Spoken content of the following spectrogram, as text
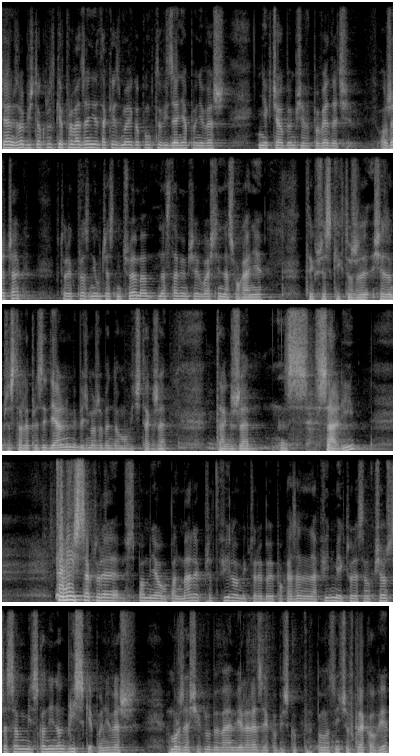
Chciałem zrobić to krótkie wprowadzenie, takie z mojego punktu widzenia, ponieważ nie chciałbym się wypowiadać o rzeczach, w których wprost nie uczestniczyłem, a nastawiam się właśnie na słuchanie tych wszystkich, którzy siedzą przy stole prezydialnym i być może będą mówić także, także z sali. Te miejsca, które wspomniał pan Marek przed chwilą i które były pokazane na filmie i które są w książce, są mi skądinąd bliskie, ponieważ w Murzasiklu bywałem wiele razy jako biskup pomocniczy w Krakowie.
